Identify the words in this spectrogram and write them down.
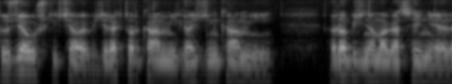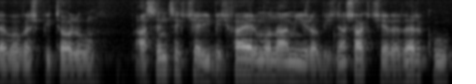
Tuż dziełuszki chciały być rektorkami, gaździnkami, robić na magazynie, lewo we szpitolu, a syncy chcieli być fajermonami, robić na szachcie, we werku,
